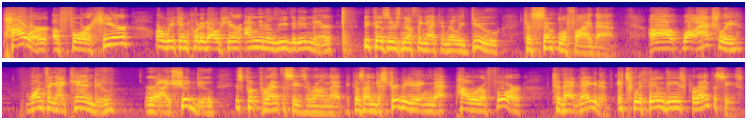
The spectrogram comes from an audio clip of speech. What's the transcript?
power of 4 here, or we can put it out here. I'm going to leave it in there because there's nothing I can really do to simplify that. Uh, well, actually, one thing I can do or I should do, is put parentheses around that because I'm distributing that power of 4 to that negative. It's within these parentheses.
